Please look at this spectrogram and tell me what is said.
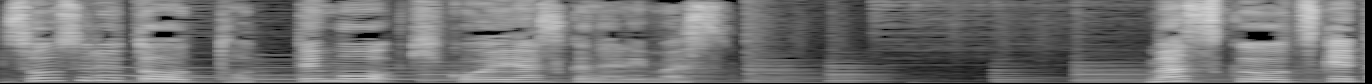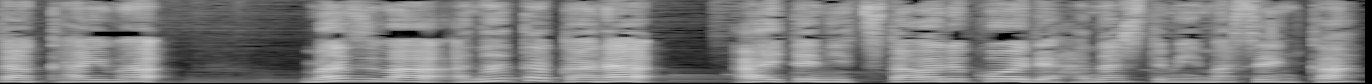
そうするととっても聞こえやすくなります。マスクをつけた会話、まずはあなたから相手に伝わる声で話してみませんか？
